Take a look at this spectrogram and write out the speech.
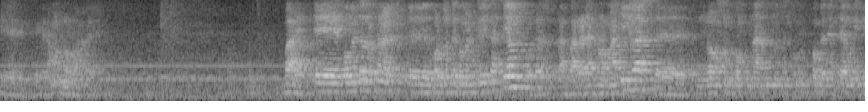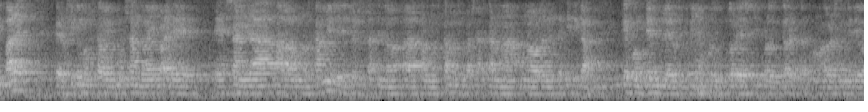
que, queramos no lo va a ver. Vale, eh, de los canales eh, cortos de comercialización, pues las, barreras normativas eh, no son muchas competencias municipales, pero sí que hemos estado impulsando ahí para que eh, Sanidad haga algunos cambios y de hecho se está haciendo eh, algunos cambios y va a sacar una, orden específica que contemple los pequeños productores y productores transformadores en medio,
